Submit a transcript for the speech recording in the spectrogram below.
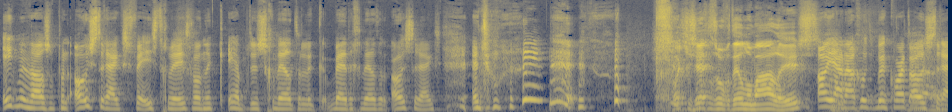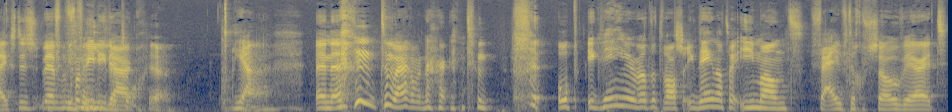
Ik ben wel eens op een Oostenrijks feest geweest. Want ik heb dus gedeeltelijk, ben gedeeltelijk Oostenrijks. En toen... Wat je zegt alsof het heel normaal is. Oh ja, nou goed, ik ben kwart Oostenrijks, dus we hebben familie daar. toch? Ja. Ja. En eh, toen waren we daar en toen op, ik weet niet meer wat het was. Ik denk dat er iemand 50 of zo werd.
